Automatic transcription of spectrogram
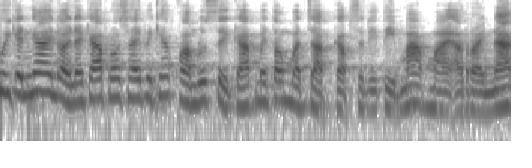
คุยกันง่ายหน่อยนะครับ เพราะใช้เพียงแค่ความรู้สึกครับ ไม่ต้องมาจับกับสถิติมากมายอะไรนัก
